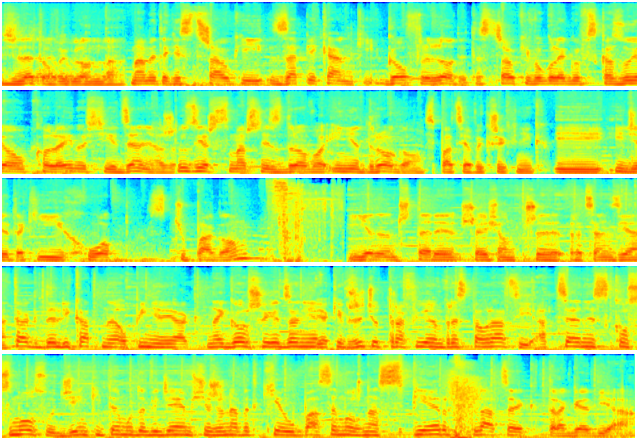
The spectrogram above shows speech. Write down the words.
Źle to wygląda. Mamy takie strzałki zapiekanki, gofry, lody. Te strzałki w ogóle jakby wskazują kolejność jedzenia, że tu zjesz smacznie, zdrowo i niedrogo. Spacja wykrzyknik. I idzie taki chłop z ciupagą. I 1,463 recenzja. Tak delikatne opinie jak najgorsze jedzenie, jakie w życiu trafiłem w restauracji, a ceny z kosmosu. Dzięki temu dowiedziałem się, że nawet kiełbasę można spier... Placek, tragedia.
